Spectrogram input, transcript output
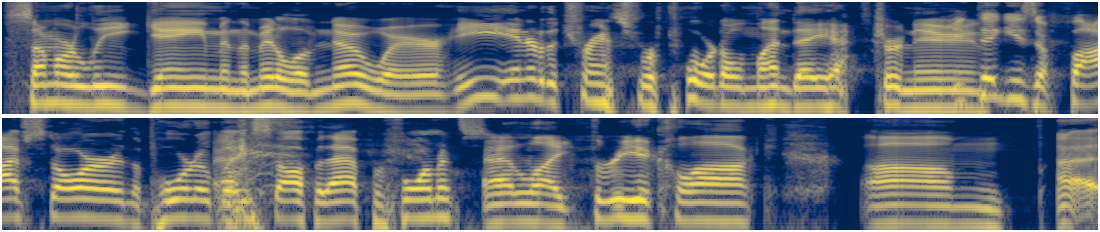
summer league game in the middle of nowhere. He entered the transfer portal Monday afternoon. You think he's a five star in the portal based off of that performance? at like three o'clock. Um, I,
